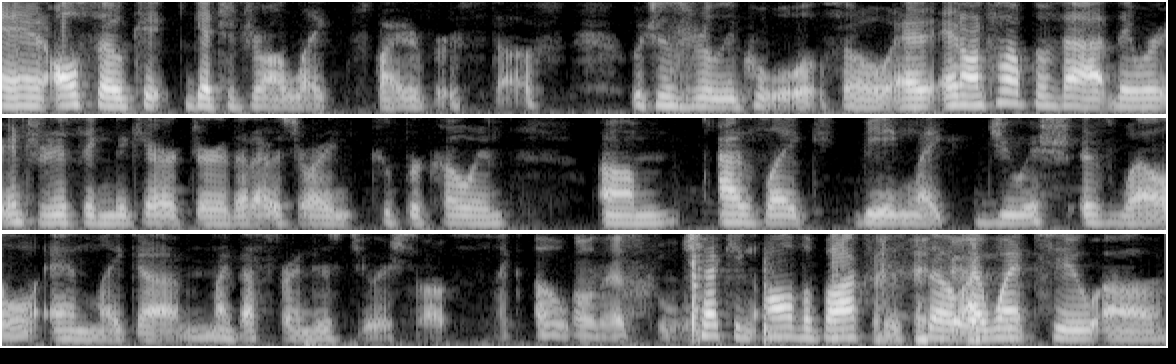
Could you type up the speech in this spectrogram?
And also get, get to draw like Spider Verse stuff, which is really cool. So, and, and on top of that, they were introducing the character that I was drawing, Cooper Cohen, um, as like being like Jewish as well. And like um, my best friend is Jewish. So I was just like, oh, oh, that's cool. checking all the boxes. So I went to uh,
